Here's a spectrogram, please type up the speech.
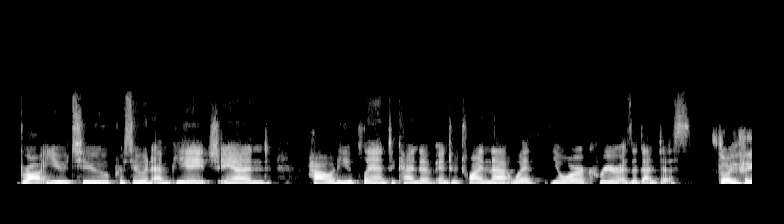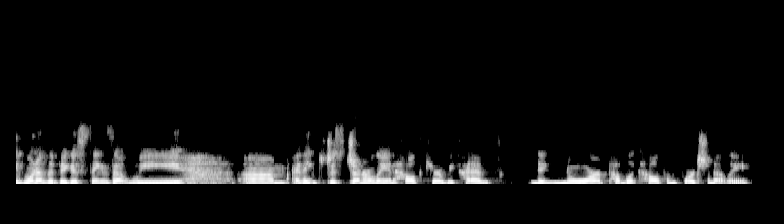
brought you to pursue an MPH and how do you plan to kind of intertwine that with your career as a dentist? So, I think one of the biggest things that we, um, I think just generally in healthcare, we kind of ignore public health, unfortunately.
